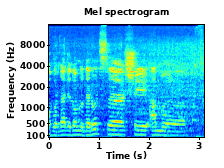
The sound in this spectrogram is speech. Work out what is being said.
abordat de domnul Dănuț uh, și am, uh, uh,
